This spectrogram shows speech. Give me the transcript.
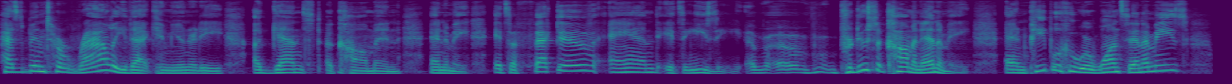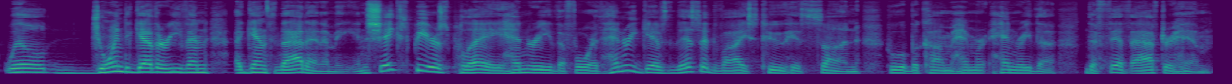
has been to rally that community against a common enemy. It's effective and it's easy. Uh, uh, produce a common enemy, and people who were once enemies will join together even against that enemy. In Shakespeare's play, Henry IV, Henry gives this advice to his son, who will become Henry fifth after him.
